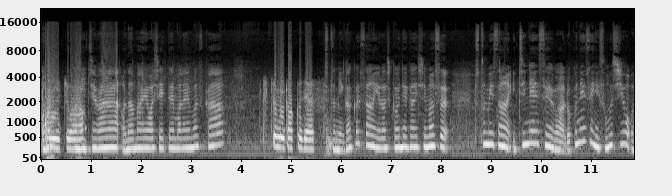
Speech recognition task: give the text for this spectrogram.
おこんにちこんはに。ちは。お名前を教えてもらえますか？堤学です。堤学さん、よろしくお願いします。堤さん、1年生は6年生に掃除を教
